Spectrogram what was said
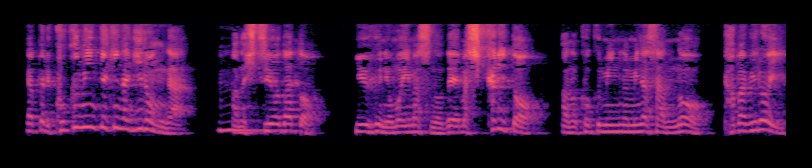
やっぱり国民的な議論があの必要だというふうに思いますので、まあ、しっかりと国民の皆さんの幅広い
